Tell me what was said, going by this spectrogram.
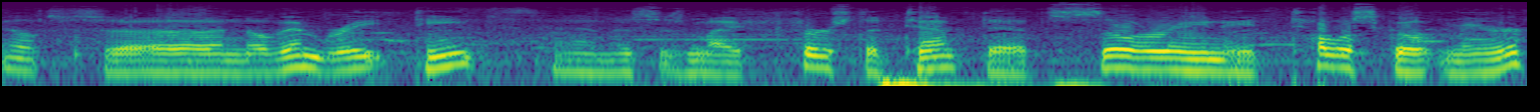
It's uh, November 18th, and this is my first attempt at silvering a telescope mirror.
